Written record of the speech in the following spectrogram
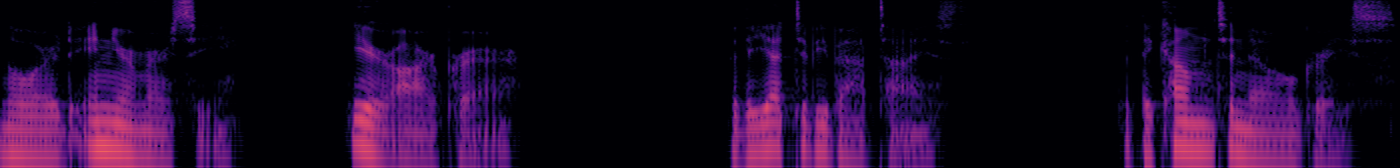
Lord, in your mercy, hear our prayer. For the yet to be baptized, that they come to know grace.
